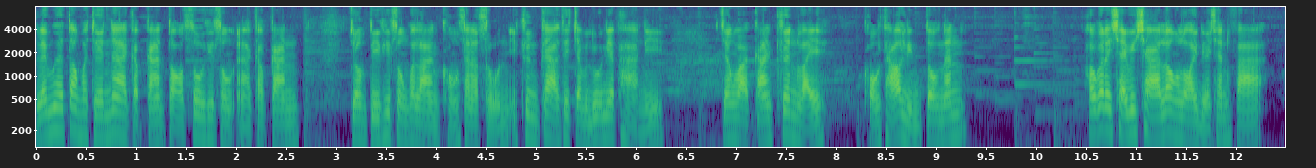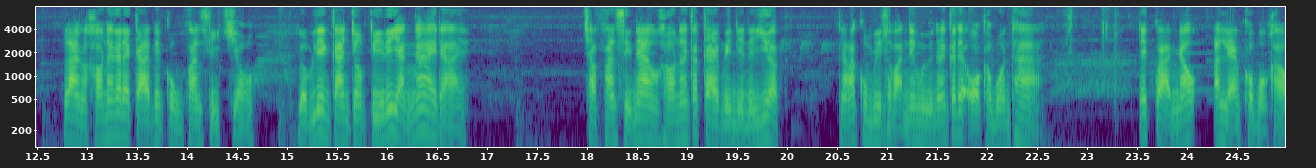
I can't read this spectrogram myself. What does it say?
และเมื่อต้องเผชิญหน้ากับการต่อสู้ที่ทรงอาจกับการโจมตีที่ทรงพลังของสนสูรอีกครึ่งก้าวที่จะบรรลุเนี่ยผ่านนี้ จังหวะการเคลื่อนไหวของเท้าหลินตรงนั้น เขาก็ได้ใช้วิชาล่องลอยเหนือชั้นฟ้าร่างของเขานั้นก็ได้กลายเป็นกลุ่มควันสีเขียว หลบเลี่ยงการโจมตีได้อย่างง่ายดายฉับพลันสีหน้าของเขานั้นก็กลายเป็นเย็นในเยือกงากลุ่มบีสวรรค์ในมือนั้นก็ได้ออกขบวนท่า ได้กวาดเงาอันแหลมคมของเขา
